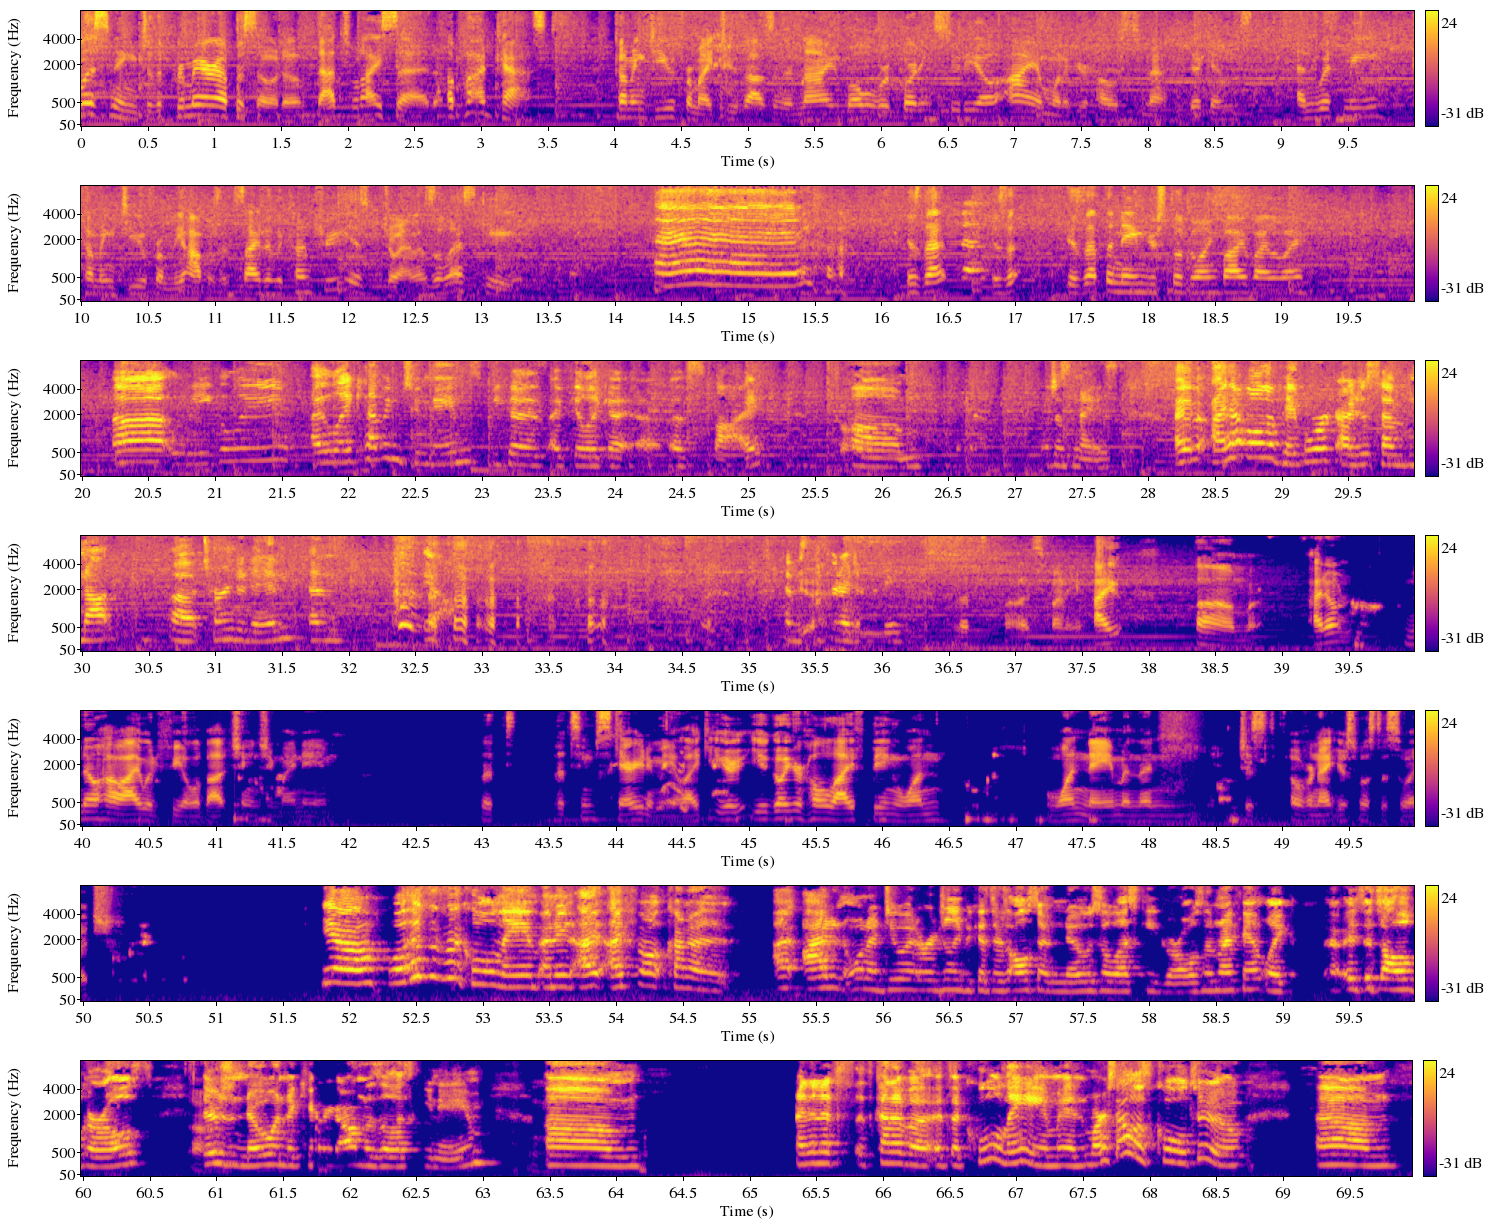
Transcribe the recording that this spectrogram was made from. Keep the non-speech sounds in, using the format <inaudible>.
listening to the premiere episode of That's What I Said, a podcast. Coming to you from my 2009 mobile recording studio, I am one of your hosts, Matthew Dickens. And with me, coming to you from the opposite side of the country, is Joanna Zaleski. Hey. <laughs> is that is that is that the name you're still going by, by the way? Uh, legally, I like having two names because I feel like a, a, a spy. Uh-huh. Um, which is nice. I, I have all the paperwork. I just have not uh, turned it in, and yeah, I <laughs> <laughs> have a secret identity. That's that's funny. I um I don't know how I would feel about changing my name. That that seems scary to me. Like you you go your whole life being one one name, and then just overnight you're supposed to switch. Yeah, well, his is a cool name. I mean, I, I felt kind of I, I didn't want to do it originally because there's also no Zaleski girls in my family. Like it's, it's all girls. Uh-huh. There's no one to carry on the Zaleski name. Mm-hmm. Um, and then it's it's kind of a it's a cool name, and Marcel is cool too. Um,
